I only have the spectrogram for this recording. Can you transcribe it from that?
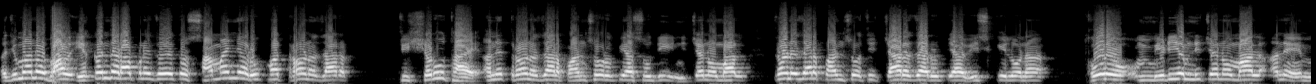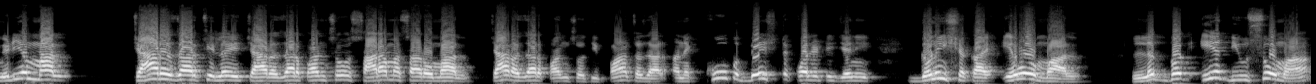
અજમાનો ભાવ એકંદર આપણે જોઈએ તો સામાન્ય રૂપમાં ત્રણ હજારથી શરૂ થાય અને ત્રણ હજાર પાંચસો રૂપિયા સુધી નીચેનો માલ, ત્રણ હજાર પાંચસો થી ચાર હજાર રૂપિયા વીસ કિલોના થોડો મીડિયમ નીચેનો માલ અને મીડિયમ માલ ચાર હજારથી લઈ ચાર હજાર પાંચસો, સારામાં સારો માલ ચાર હજાર પાંચસો થી પાંચ હજાર અને ખૂબ બેસ્ટ ક્વોલિટી જેની ગણી શકાય એવો માલ લગભગ એ દિવસોમાં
